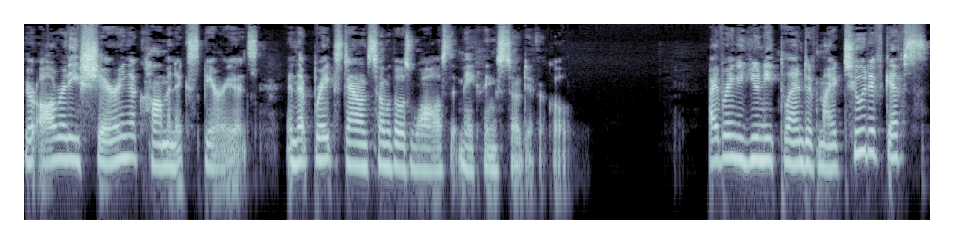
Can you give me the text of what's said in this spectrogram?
You're already sharing a common experience and that breaks down some of those walls that make things so difficult. I bring a unique blend of my intuitive gifts,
